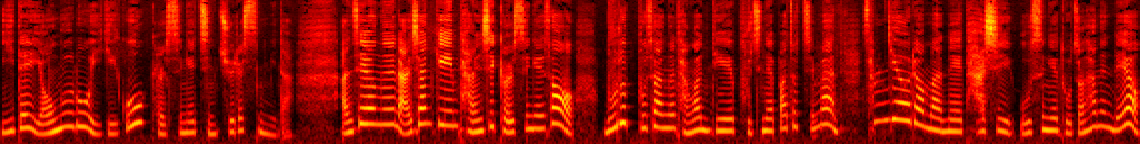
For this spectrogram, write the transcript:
2대 0으로 이기고 결승에 진출했습니다. 안세영은 아시안게임 단식 결승에서 무릎 부상을 당한 뒤에 부진에 빠졌지만 3개월여 만에 다시 우승에 도전하는데요.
